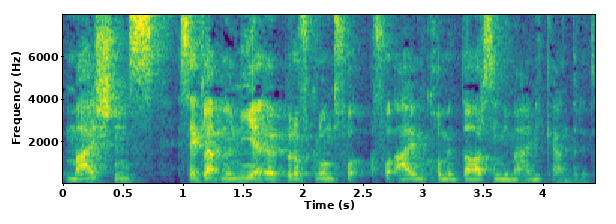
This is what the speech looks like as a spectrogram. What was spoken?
meistens, es hat glaube noch nie jemand aufgrund von, von einem Kommentar seine Meinung geändert.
